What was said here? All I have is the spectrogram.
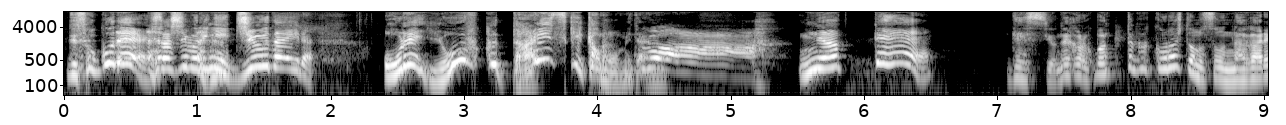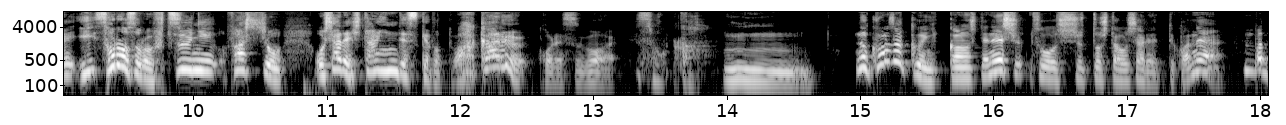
でそこで久しぶりに 10代以来俺洋服大好きかもみたいうななってですよね。だから全くこの人のその流れいそろそろ普通にファッションおしゃれしたいんですけどって分かる。これすごい。そっか。うん熊崎君一貫してねそうシュッとしたおしゃれっていうかね。まあ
